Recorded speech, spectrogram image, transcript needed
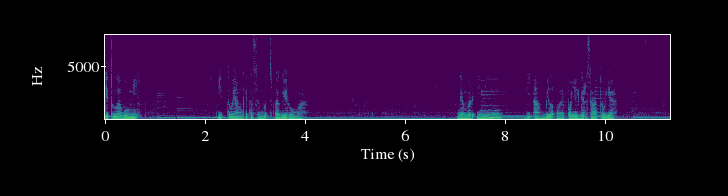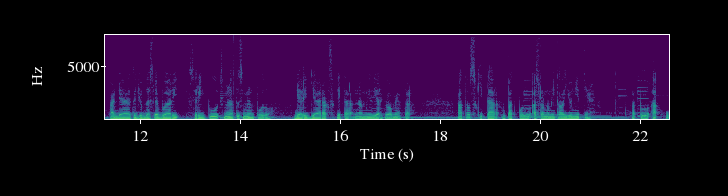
itulah bumi. Itu yang kita sebut sebagai rumah. Gambar ini diambil oleh Voyager 1 ya, pada 17 Februari 1990 dari jarak sekitar 6 miliar kilometer atau sekitar 40 astronomical unit ya. 40 AU.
